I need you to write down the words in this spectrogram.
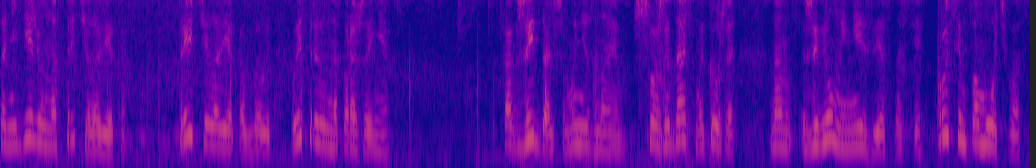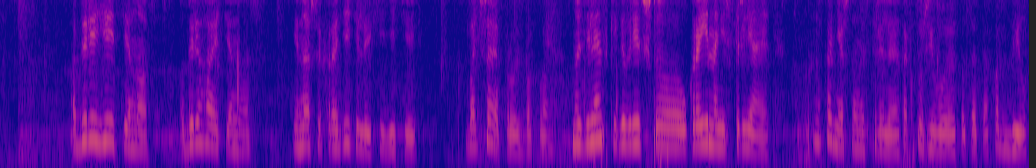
за неделю у нас три человека. Три человека были выстрелы на поражение. Как жить дальше, мы не знаем. Что ожидать, мы тоже нам живем и неизвестности. Просим помочь вас. Оберегите нас, оберегайте нас и наших родителей и детей. Большая просьба к вам. Но Зеленский говорит, что Украина не стреляет. Ну, конечно, не стреляет. А кто же его этот, это подбил?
